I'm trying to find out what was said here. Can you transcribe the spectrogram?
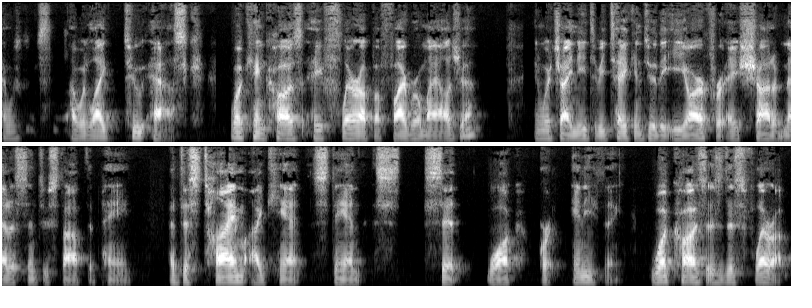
I, was, I would like to ask what can cause a flare up of fibromyalgia in which I need to be taken to the ER for a shot of medicine to stop the pain. At this time, I can't stand, sit, walk, or anything. What causes this flare up?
